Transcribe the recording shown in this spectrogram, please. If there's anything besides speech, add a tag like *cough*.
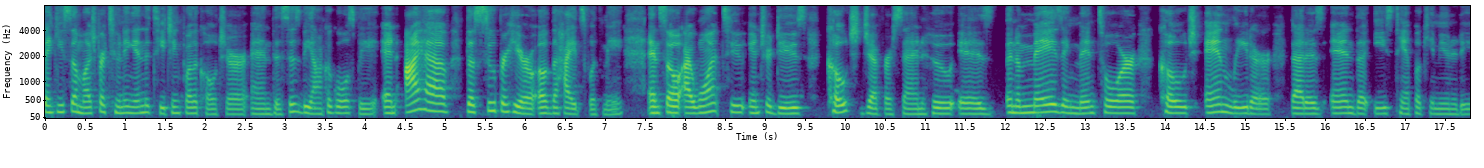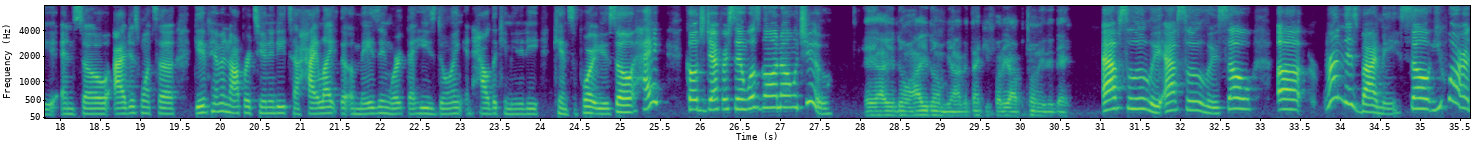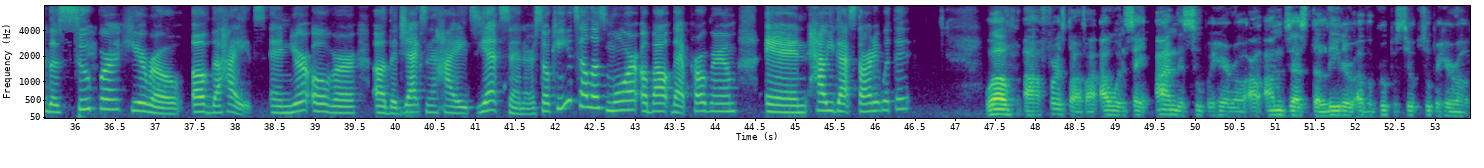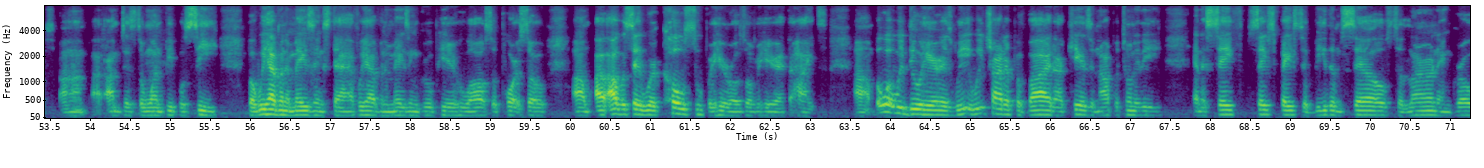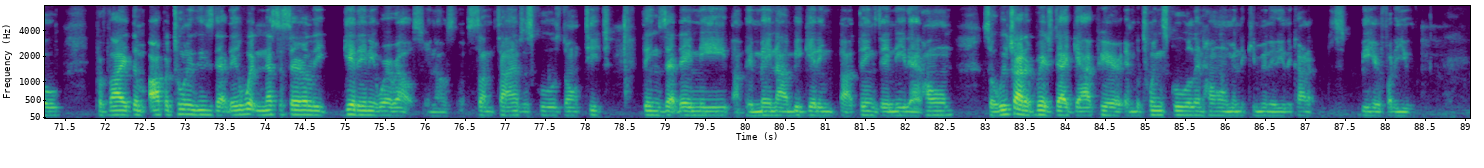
Thank you so much for tuning in to Teaching for the Culture. And this is Bianca Goolsby. And I have the superhero of the Heights with me. And so I want to introduce Coach Jefferson, who is an amazing mentor, coach, and leader that is in the East Tampa community. And so I just want to give him an opportunity to highlight the amazing work that he's doing and how the community can support you. So, hey, Coach Jefferson, what's going on with you? Hey, how you doing? How you doing, Bianca? Thank you for the opportunity today. Absolutely, absolutely. So, uh, run this by me. So, you are the superhero of the Heights, and you're over uh, the Jackson Heights Yet Center. So, can you tell us more about that program and how you got started with it? Well, uh, first off, I, I, wouldn't say I'm the superhero. I, am just the leader of a group of su- superheroes. Um, I, am just the one people see. But we have an amazing staff. We have an amazing group here who all support. So um, I, I, would say we're co-superheroes over here at the Heights. Um, but what we do here is we we try to provide our kids an opportunity and a safe safe space to be themselves, to learn and grow. Provide them opportunities that they wouldn't necessarily get anywhere else. You know, sometimes the schools don't teach things that they need. Uh, they may not be getting uh, things they need at home. So we try to bridge that gap here in between school and home and the community to kind of be here for the youth.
